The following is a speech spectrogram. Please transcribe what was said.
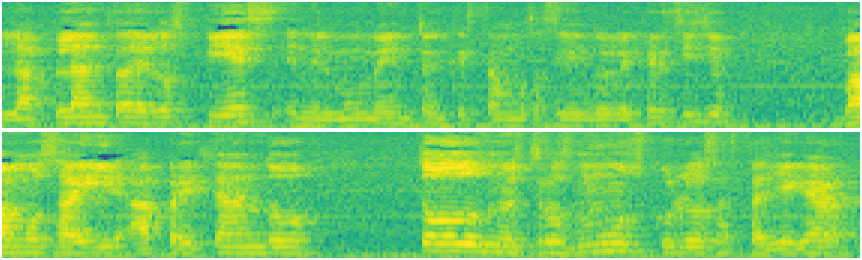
la planta de los pies en el momento en que estamos haciendo el ejercicio, vamos a ir apretando todos nuestros músculos hasta llegar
